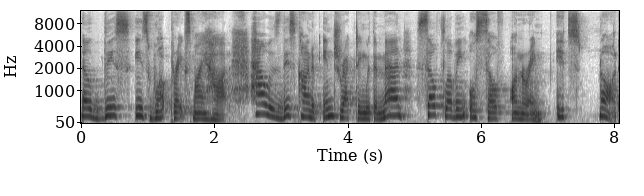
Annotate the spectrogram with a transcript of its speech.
Now this is what breaks my heart. How is this kind of interacting with a man self-loving or self-honoring? It's not.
